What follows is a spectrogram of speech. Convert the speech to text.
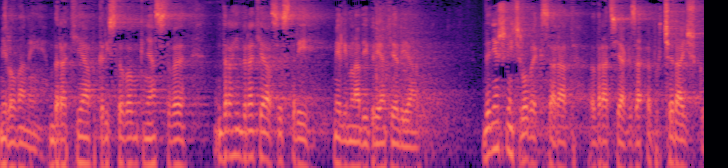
Milovaní bratia v Kristovom kňastve, drahí bratia a sestry, milí mladí priatelia, dnešný človek sa rád vracia k včerajšku.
